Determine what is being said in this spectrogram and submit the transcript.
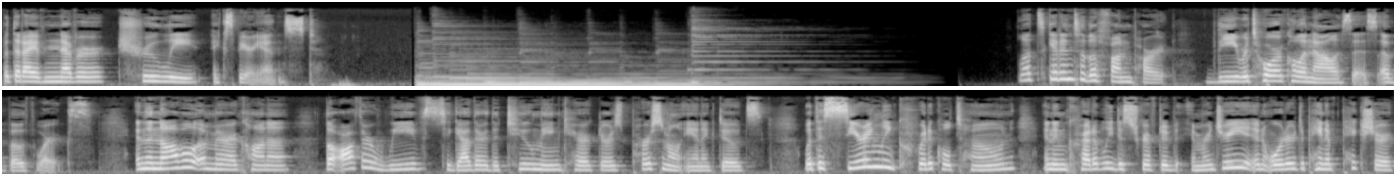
but that I have never truly experienced. Let's get into the fun part the rhetorical analysis of both works. In the novel Americanah, the author weaves together the two main characters' personal anecdotes with a searingly critical tone and incredibly descriptive imagery in order to paint a picture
